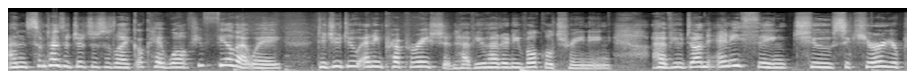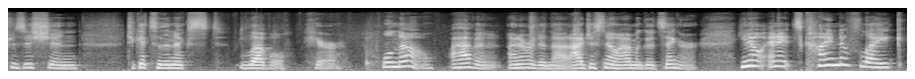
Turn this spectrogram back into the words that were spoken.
And sometimes the judges are like okay well if you feel that way did you do any preparation? Have you had any vocal training? Have you done anything to secure your position to get to the next level here? Well no i haven't. I never did that. I just know i'm a good singer. You know and it's kind of like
